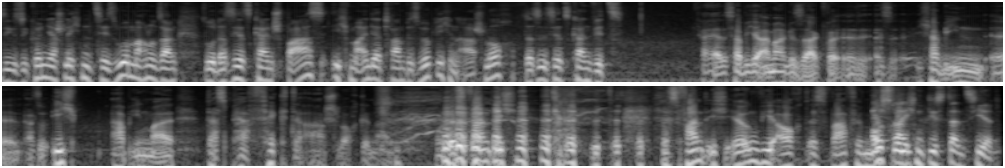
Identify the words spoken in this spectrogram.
Sie, Sie können ja schlecht eine Zäsur machen und sagen, so, das ist jetzt kein Spaß. Ich meine, der Trump ist wirklich ein Arschloch. Das ist jetzt kein Witz. Ja, ja das habe ich einmal gesagt. Weil, äh, also ich habe ihn, äh, also ich habe ihn mal das perfekte Arschloch genannt. Und das fand ich, das fand ich irgendwie auch, das war für mich. Ausreichend so, distanziert.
